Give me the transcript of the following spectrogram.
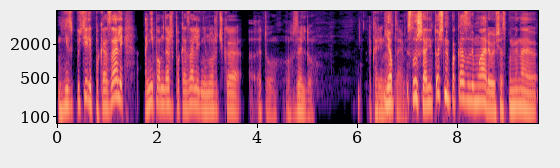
Не запустили, показали. Они, по-моему, даже показали немножечко эту Зельду. Ocarina я. Слушай, они точно показывали Марио, сейчас вспоминаю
